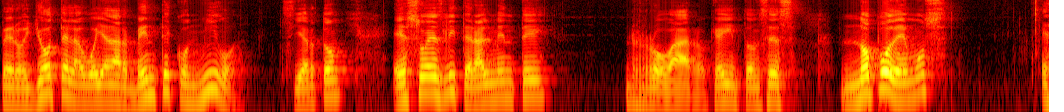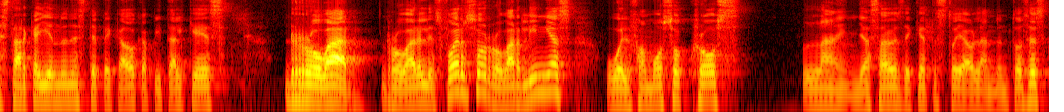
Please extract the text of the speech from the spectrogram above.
pero yo te la voy a dar, vente conmigo, ¿cierto? Eso es literalmente robar, ¿ok? Entonces, no podemos estar cayendo en este pecado capital que es robar, robar el esfuerzo, robar líneas o el famoso cross line. Ya sabes de qué te estoy hablando. Entonces,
